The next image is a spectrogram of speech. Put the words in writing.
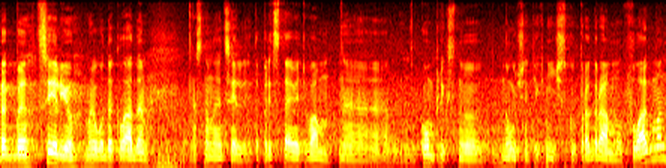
как бы целью моего доклада, основная цель, это представить вам э, комплексную научно-техническую программу «Флагман»,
